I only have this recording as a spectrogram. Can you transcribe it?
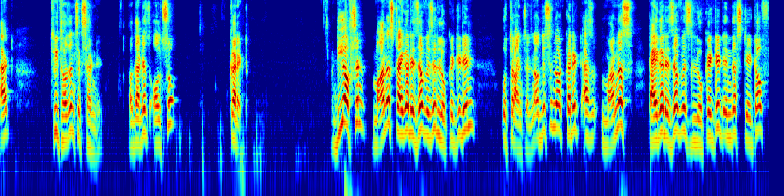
at 3600. Now, that is also correct. D option Manas Tiger Reserve is located in Uttaranchal. Now, this is not correct as Manas Tiger Reserve is located in the state of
